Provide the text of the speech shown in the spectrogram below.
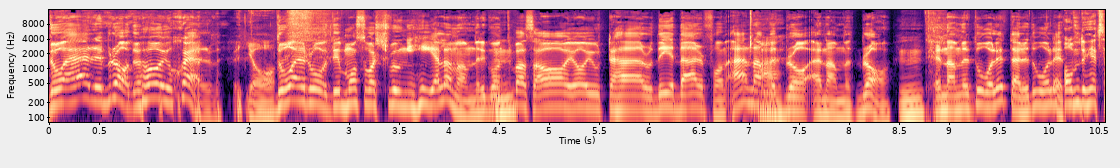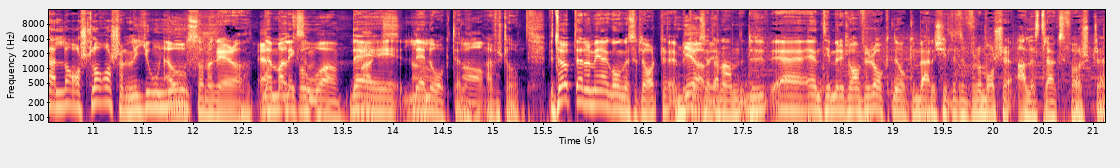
Då är det bra, du hör ju själv. Ja. Då är Ro- det måste vara svung i hela namnet. Det går inte bara så ah, jag har gjort det här och det är därifrån. Är namnet Nej. bra är namnet bra. Är namnet dåligt är det dåligt. Om du heter så här Lars Larsson eller Jon. Jonsson och grejer då? När man liksom, tvåa, det, är, max. det är Ja. lågt eller? Ja. Jag förstår. Vi tar upp den några mer gånger såklart. Betygsätta vi. namn. Du, eh, en timme reklam för rock nu och bandet från morse alldeles strax. Först eh,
